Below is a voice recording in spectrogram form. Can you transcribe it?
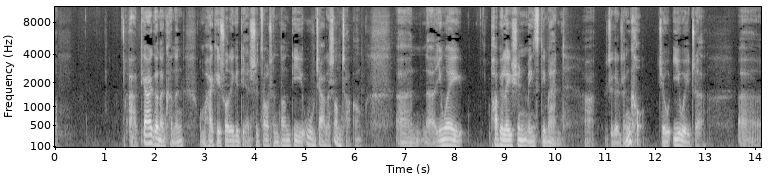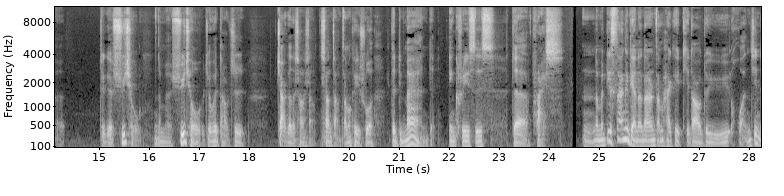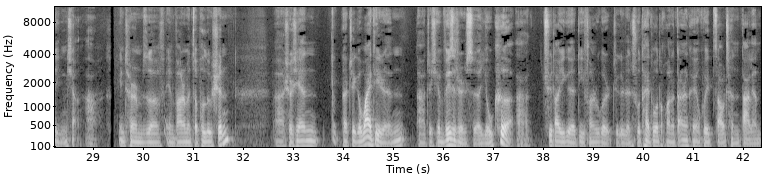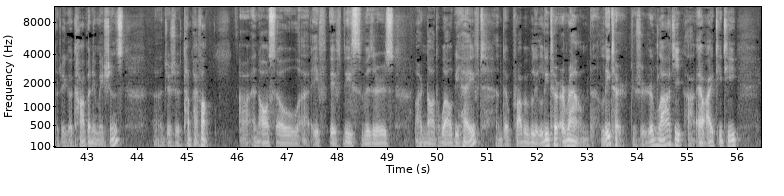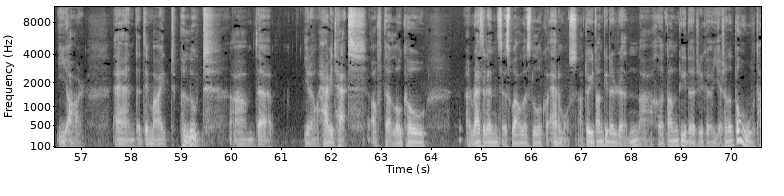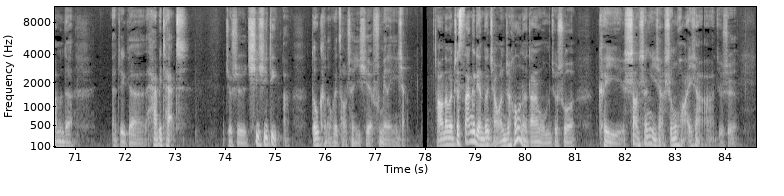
啊，第二个呢，可能我们还可以说的一个点是造成当地物价的上涨。嗯，那因为 population means demand 啊，这个人口就意味着呃这个需求，那么需求就会导致价格的上涨上涨。咱们可以说 the demand increases the price。嗯，那么第三个点呢，当然咱们还可以提到对于环境的影响啊 ，in terms of environmental pollution。啊，首先呃这个外地人。啊，这些 visitors 游客啊，去到一个地方，如果这个人数太多的话呢，当然可能会造成大量的这个 carbon emissions，呃，就是碳排放啊，and also if if these visitors are not well behaved and they'll probably litter around，litter 就是扔垃圾啊，L I T T E and they might pollute um the you know habitat of the local residents as well as local animals 啊，对于当地的人啊和当地的这个野生的动物，他们的这个 habitat 就是栖息地啊，都可能会造成一些负面的影响。好，那么这三个点都讲完之后呢，当然我们就说可以上升一下、升华一下啊，就是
